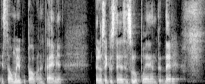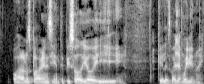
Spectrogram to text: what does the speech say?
He estado muy ocupado con la academia, pero sé que ustedes eso lo pueden entender. Ojalá los pueda ver en el siguiente episodio y que les vaya muy bien hoy.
